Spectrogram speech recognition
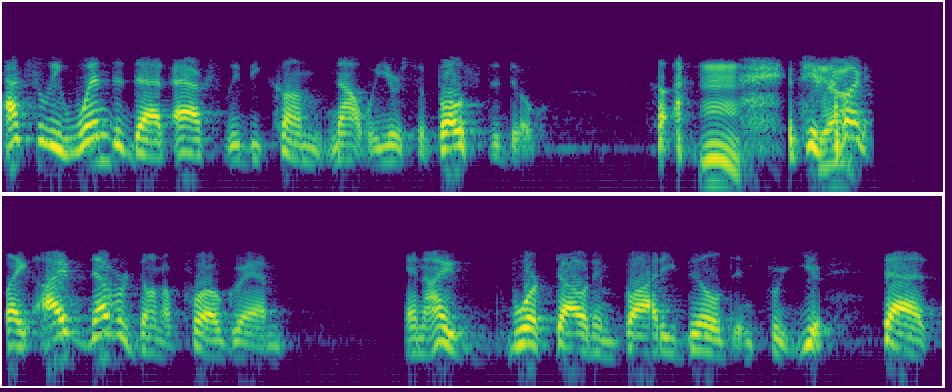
Actually, when did that actually become not what you're supposed to do? mm, if you're yeah. going, like, I've never done a program, and I worked out in bodybuilding for years. That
